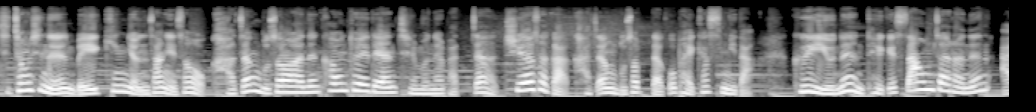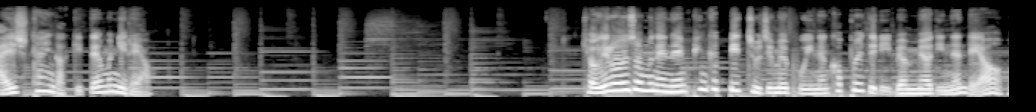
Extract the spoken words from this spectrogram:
지청신은 메이킹 연상에서 가장 무서워하는 카운터에 대한 질문을 받자 취여사가 가장 무섭다고 밝혔습니다. 그 이유는 되게 싸움 잘하는 아이슈타인 같기 때문이래요. 경이로운 소문에는 핑크빛 조짐을 보이는 커플들이 몇몇 있는데요.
